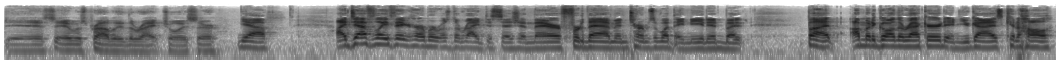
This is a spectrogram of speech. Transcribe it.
it's, it was probably the right choice there Yeah. I definitely think Herbert was the right decision there for them in terms of what they needed, but But I'm going to go on the record, and you guys can all,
